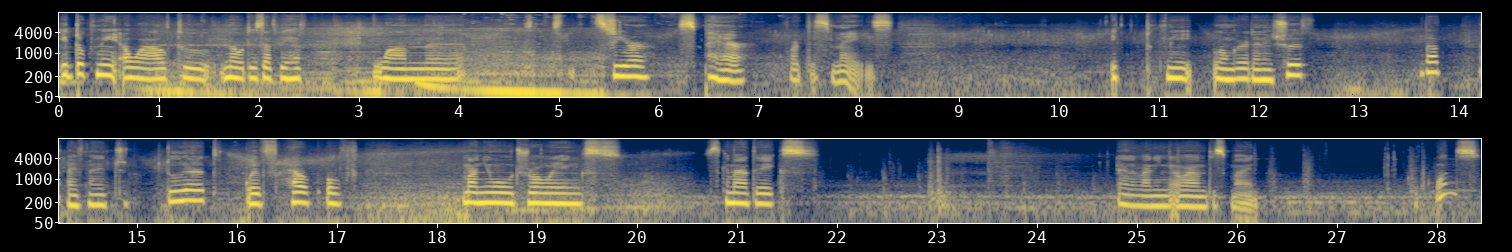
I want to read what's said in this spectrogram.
It took me a while to notice that we have one uh, sphere spare for this maze. It took me longer than it should, but I've managed to do that with help of manual drawings, schematics, and running around this mine. Quick once.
